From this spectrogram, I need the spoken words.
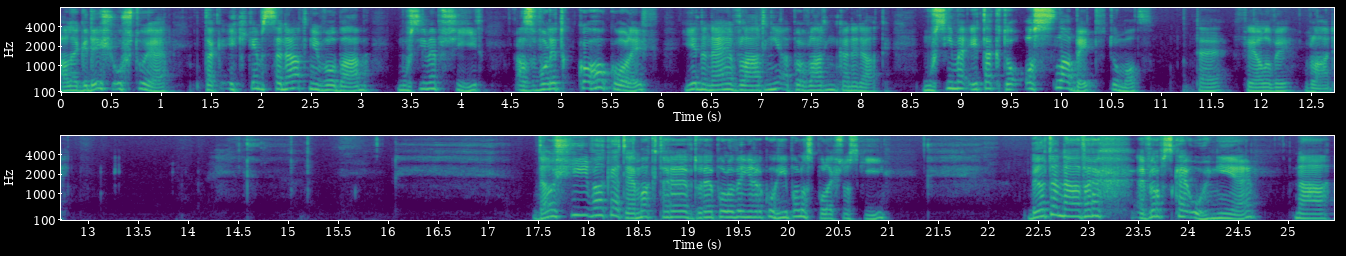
Ale když už tu je, tak i k těm senátním volbám musíme přijít a zvolit kohokoliv, jen ne vládní a provládní kandidáty. Musíme i takto oslabit tu moc té Fialovy vlády. Další velké téma, které v druhé polovině roku hýbalo společností, byl ten návrh Evropské unie na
